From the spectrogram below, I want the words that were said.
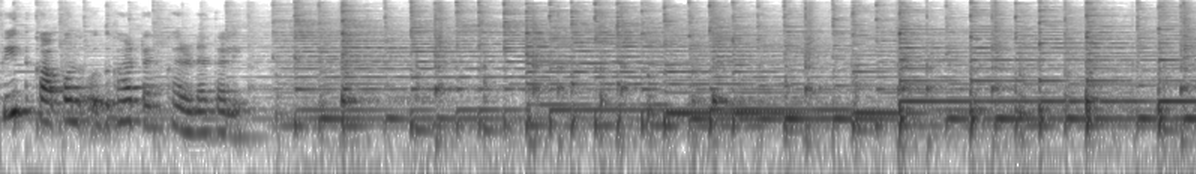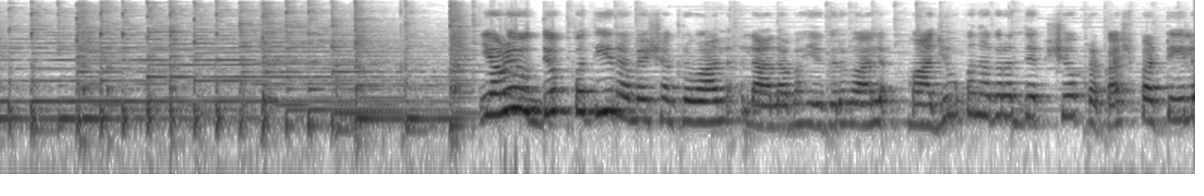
फीत कापून उद्घाटन करण्यात आले. यावेळी उद्योगपती रमेश अग्रवाल लालाभाई अग्रवाल माजी उपनगराध्यक्ष प्रकाश पाटील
